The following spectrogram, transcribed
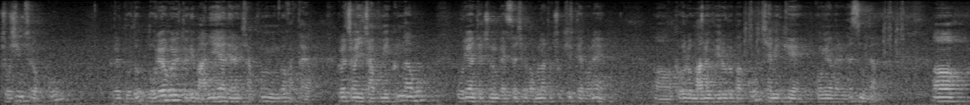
조심스럽고 그리고 노- 노력을 되게 많이 해야 되는 작품인 것 같아요. 그렇지만 이 작품이 끝나고 우리한테 주는 메시지가 너무나도 좋기 때문에 어, 그걸로 많은 위로를 받고 재밌게 공연을 했습니다. 어,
